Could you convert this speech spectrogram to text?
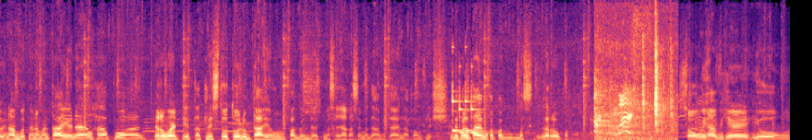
So inabot na naman tayo ng hapon. Pero worth it. At least tutulog tayong pagod at masaya kasi madami tayong na-accomplish. Hindi pala tayo makapaglaro pa. So we have here yung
